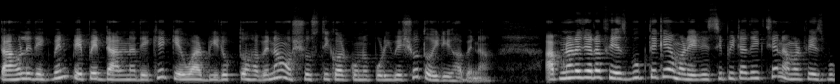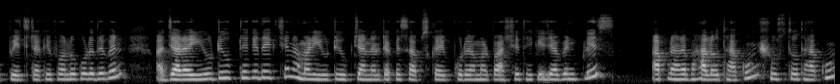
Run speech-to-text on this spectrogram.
তাহলে দেখবেন পেঁপের ডালনা দেখে কেউ আর বিরক্ত হবে না, অস্বস্তিকর কোনো পরিবেশও তৈরি হবে না। আপনারা যারা ফেসবুক থেকে আমার এই রেসিপিটা দেখছেন, আমার ফেসবুক পেজটাকে ফলো করে দেবেন। আর যারা ইউটিউব থেকে দেখছেন, আমার ইউটিউব চ্যানেলটাকে সাবস্ক্রাইব করে আমার পাশে থেকে যাবেন প্লিজ আপনারা ভালো থাকুন, সুস্থ থাকুন।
